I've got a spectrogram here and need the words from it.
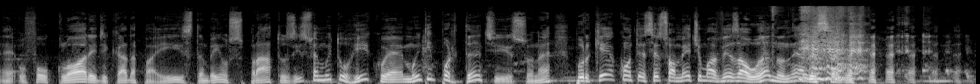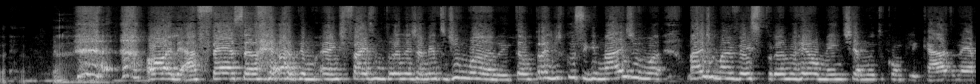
é, o folclore de cada país, também os pratos. Isso é muito rico, é muito importante isso, né? Por que acontecer somente uma vez ao ano, né, Alessandra? Olha, a festa, ela, a gente faz um planejamento de um ano, então para a gente conseguir mais de, uma, mais de uma vez por ano realmente é muito complicado, né?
